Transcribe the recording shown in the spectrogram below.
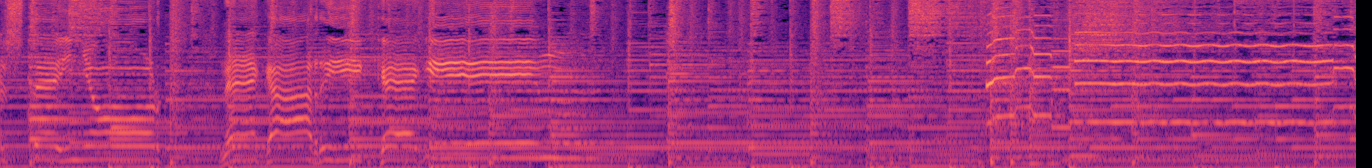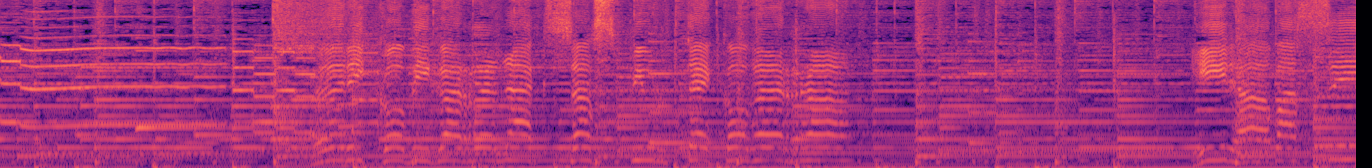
beste inork negarrik egin. Eriko bigarrenak zazpi urteko gerra. Irabazi.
